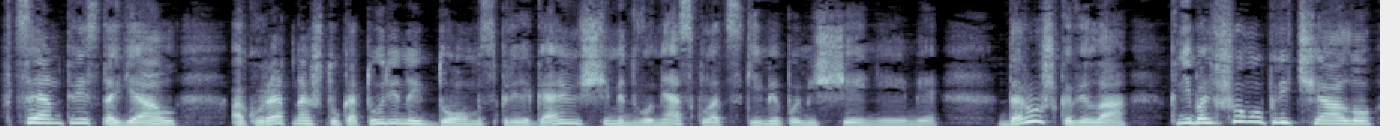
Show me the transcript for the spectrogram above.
В центре стоял аккуратно штукатуренный дом с прилегающими двумя складскими помещениями. Дорожка вела к небольшому причалу,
